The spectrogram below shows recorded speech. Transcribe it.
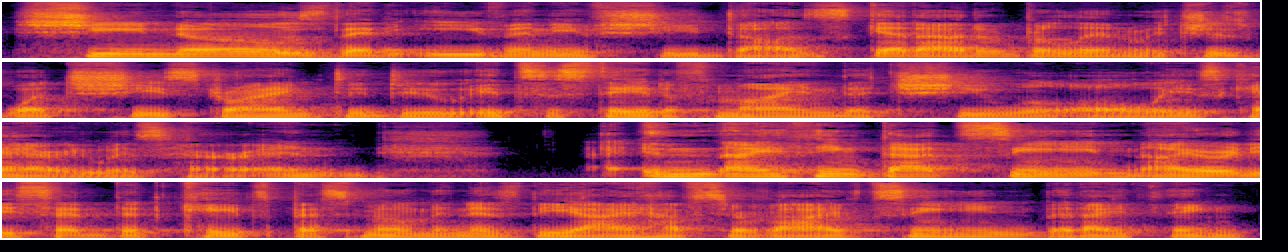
she knows that even if she does get out of Berlin, which is what she's trying to do, it's a state of mind that she will always carry with her. And and I think that scene, I already said that Cate's best moment is the I have survived scene, but I think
